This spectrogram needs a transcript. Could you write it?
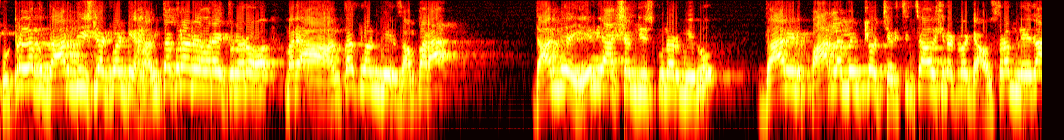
కుట్రలకు దారి తీసినటువంటి హంతకులను ఎవరైతున్నారో మరి ఆ హంతకులను మీరు చంపరా? దాని మీద ఏం యాక్షన్ తీసుకున్నారు మీరు? దానిని పార్లమెంట్లో చర్చించాల్సినటువంటి అవసరం లేదా?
